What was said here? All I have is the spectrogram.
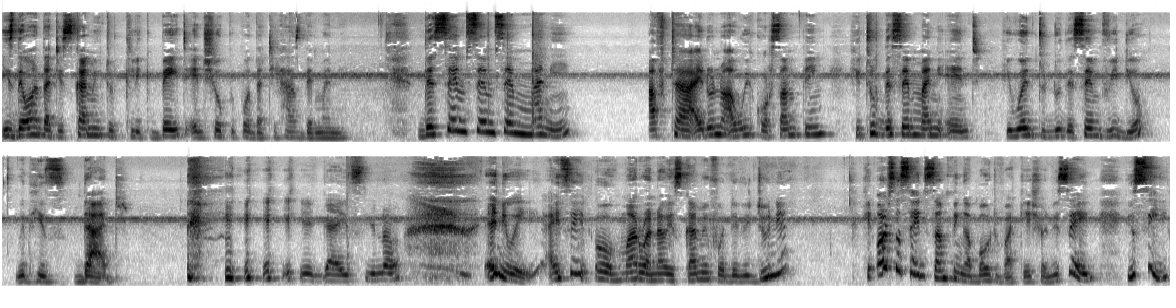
is the one that is coming to clickbait and show people that he has the money. The same same same money after I don't know a week or something, he took the same money and he went to do the same video with his dad. Guys, you know. Anyway, I said, oh, Marwa now is coming for David Jr. He also said something about vacation. He said, you see,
